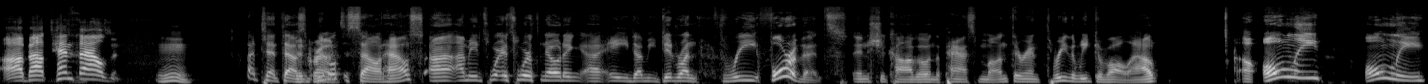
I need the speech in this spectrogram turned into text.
Uh, about ten thousand. Mm. About ten thousand people. It's a solid house. Uh, I mean, it's it's worth noting. Uh, AEW did run three, four events in Chicago in the past month. They ran three the week of All Out. Uh, only, only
